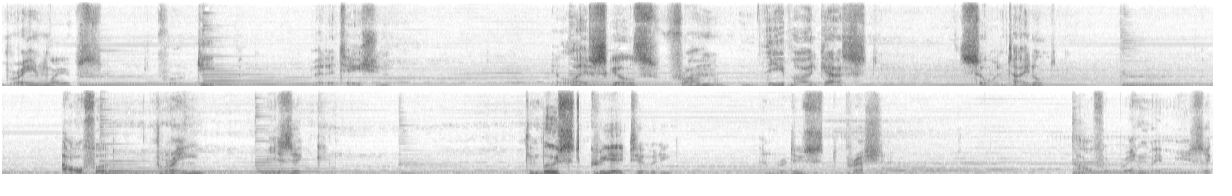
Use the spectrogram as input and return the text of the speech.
Brainwaves for Deep Meditation and Life Skills from the podcast, so entitled Alpha Brain Music can boost creativity and reduce depression. Alpha brainwave music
